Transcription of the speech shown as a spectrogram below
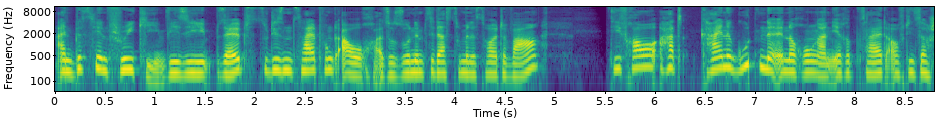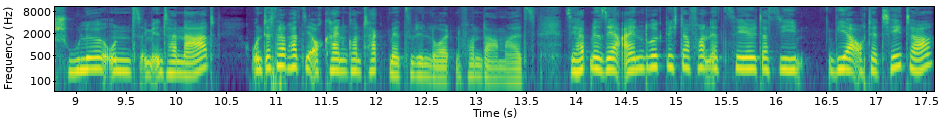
ein bisschen freaky, wie sie selbst zu diesem Zeitpunkt auch. Also so nimmt sie das zumindest heute wahr. Die Frau hat keine guten Erinnerungen an ihre Zeit auf dieser Schule und im Internat und deshalb hat sie auch keinen Kontakt mehr zu den Leuten von damals. Sie hat mir sehr eindrücklich davon erzählt, dass sie, wie ja auch der Täter,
